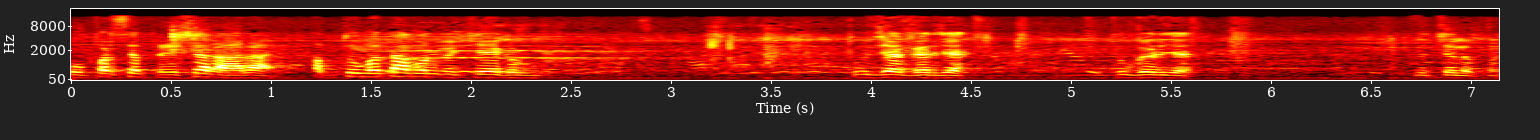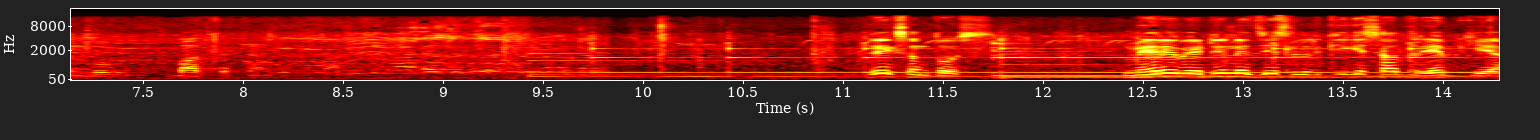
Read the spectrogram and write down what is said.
ऊपर से प्रेशर आ रहा है। अब तू बता बोल, मैं क्या करूँ? तू जा, घर जा। तू घर जा। तो चल अपन दो बात करते हैं। देख संतोष, मेरे बेटे ने जिस लड़की के साथ रेप किया,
